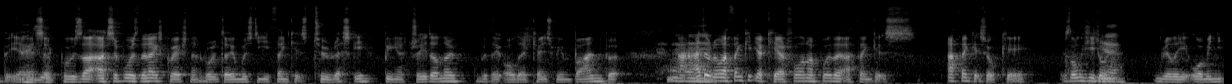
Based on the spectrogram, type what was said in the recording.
but yeah, I suppose that I suppose the next question I wrote down was, do you think it's too risky being a trader now with all the accounts being banned? But I, I don't know. I think if you're careful enough with it, I think it's I think it's okay as long as you don't Yeah. really. Well, I mean, you,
